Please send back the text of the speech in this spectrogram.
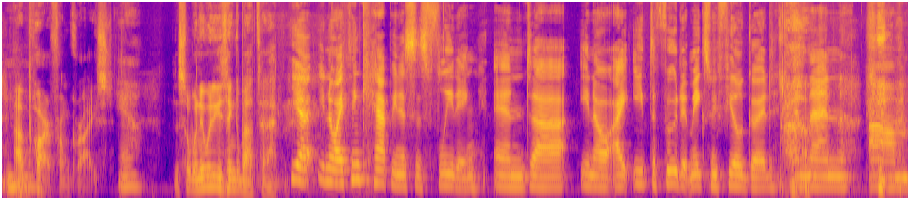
mm-hmm. apart from christ. Yeah so, what do you think about that? Yeah, you know, I think happiness is fleeting, and uh, you know, I eat the food; it makes me feel good, and then um,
